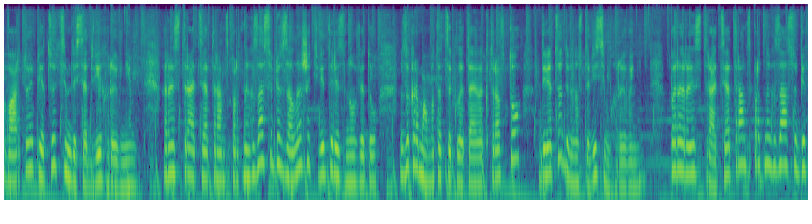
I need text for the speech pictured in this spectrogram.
вартує 572 гривні. Реєстрація транспортних засобів залежить від різновиду, зокрема мотоцикли та електроавто 998 гривень. Перереєстрація транспортних засобів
